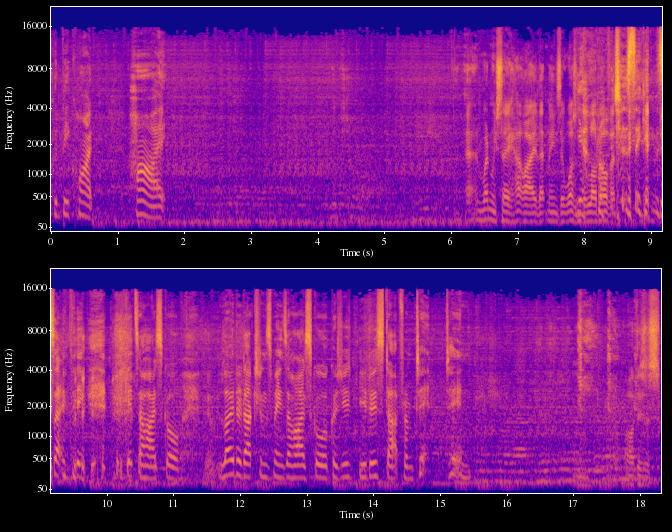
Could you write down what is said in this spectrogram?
could be quite high. And when we say high, that means there wasn't yeah, a lot of it. just thinking the same thing. he gets a high score. Low deductions means a high score because you, you do start from 10. 10. Oh, this is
